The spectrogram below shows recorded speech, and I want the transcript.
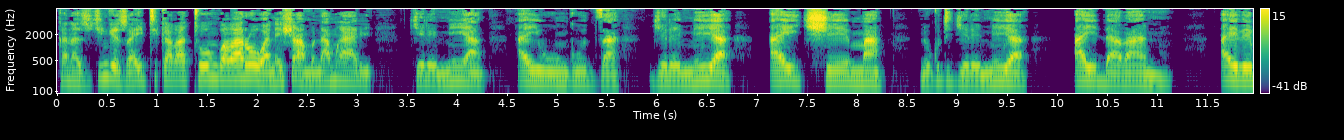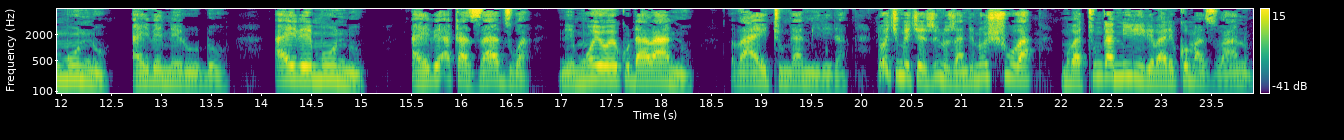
Kana zvichinge zvaitika vatongwa varohwa neshamhu namwari. Jeremiya aiungudza jeremiya aichema nokuti jeremiya aida vanhu. Aive munhu aive nerudo aive munhu aive akazadzwa nemwoyo wekuda vanhu vaaitungamirira. Ndo chimwe chezvinhu zvandinoshuva muvatungamiriri variko mazuva ano.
